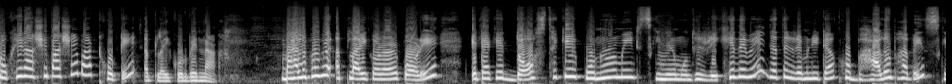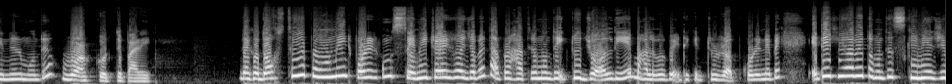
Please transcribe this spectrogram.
চোখের আশেপাশে বা ঠোঁটে অ্যাপ্লাই করবে না। ভালোভাবে অ্যাপ্লাই করার পরে এটাকে 10 থেকে পনেরো মিনিট স্কিনের মধ্যে রেখে দেবে, যাতে রেমেডিটা খুব ভালোভাবে স্কিনের মধ্যে ওয়ার্ক করতে পারে। দেখো, দশ থেকে পনেরো মিনিট পরে এরকম সেমি ড্রাই হয়ে যাবে, তারপর হাতের মধ্যে একটু জল দিয়ে ভালোভাবে এটাকে একটু রব করে নেবে। এতে কি হবে? তোমাদের স্কিনের যে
